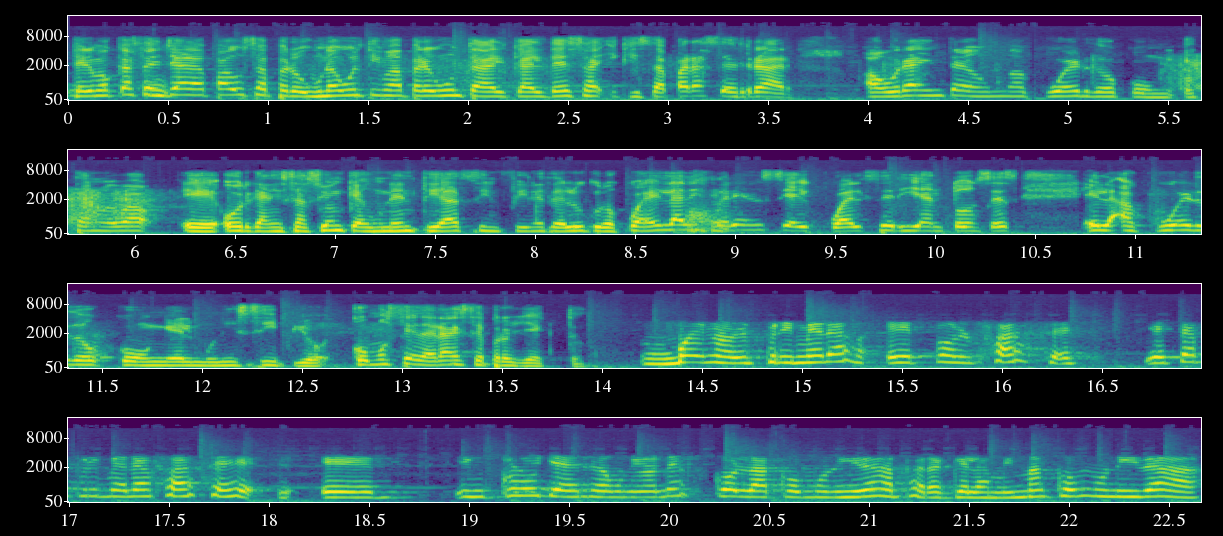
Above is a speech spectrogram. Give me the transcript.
Tenemos que hacer ya la pausa, pero una última pregunta, alcaldesa, y quizá para cerrar. Ahora entra en un acuerdo con esta nueva eh, organización que es una entidad sin fines de lucro. ¿Cuál es la diferencia y cuál sería entonces el acuerdo con el municipio? ¿Cómo se dará ese proyecto? Bueno, el primera es por fase. Esta primera fase eh, incluye reuniones con la comunidad para que la misma comunidad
